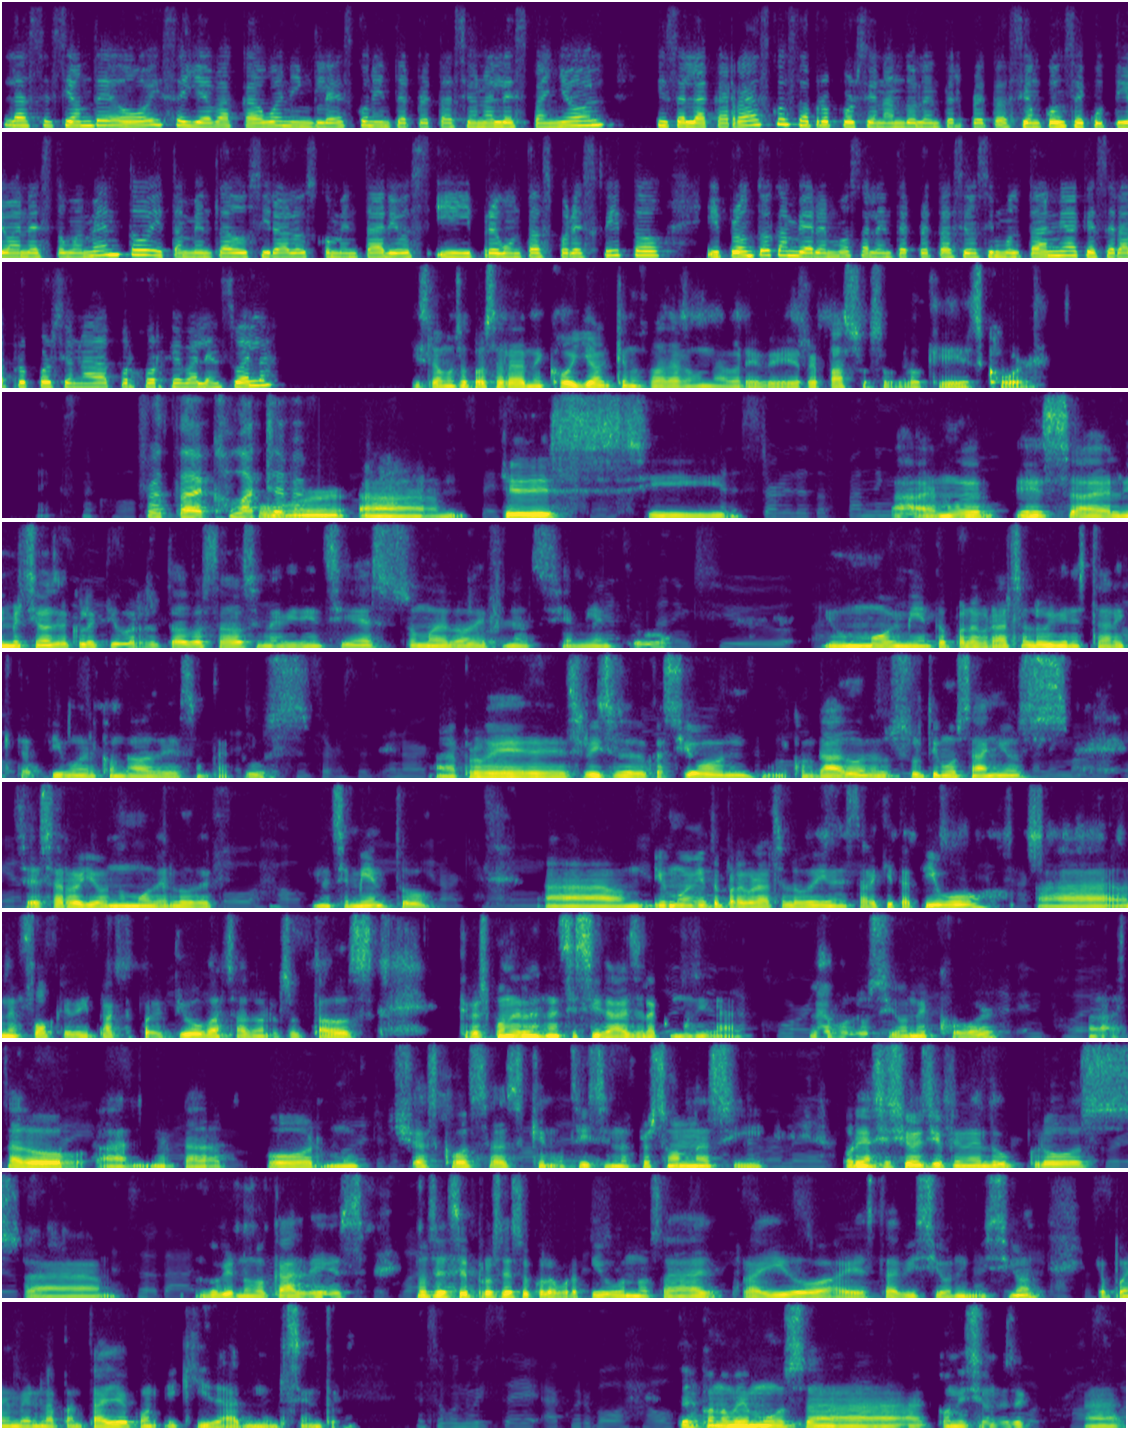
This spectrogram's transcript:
La sesión de hoy se lleva a cabo en inglés con interpretación al español. Gisela Carrasco está proporcionando la interpretación consecutiva en este momento y también traducirá los comentarios y preguntas por escrito. Y pronto cambiaremos a la interpretación simultánea que será proporcionada por Jorge Valenzuela. Y se la vamos a pasar a Nicole Young, que nos va a dar un breve repaso sobre lo que es CORE. For the collective CORE um, quiere decir ah, el modelo- es ah, la inversión del colectivo de resultados basados en la evidencia, es un modelo de financiamiento y un movimiento para lograr salud y bienestar equitativo en el condado de Santa Cruz. Ah, provee servicios de educación en el condado. En los últimos años se desarrolló un modelo de financiamiento ah, y un movimiento para lograr salud y bienestar equitativo, ah, un enfoque de impacto colectivo basado en resultados que responden a las necesidades de la comunidad. La evolución de CORE ha estado alimentada por muchas cosas que nos dicen las personas y organizaciones y fines de lucros, ah, gobiernos locales. Entonces, ese proceso colaborativo nos ha traído a esta visión y misión que pueden ver en la pantalla con equidad en el centro. Entonces, cuando vemos ah, condiciones de ah,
